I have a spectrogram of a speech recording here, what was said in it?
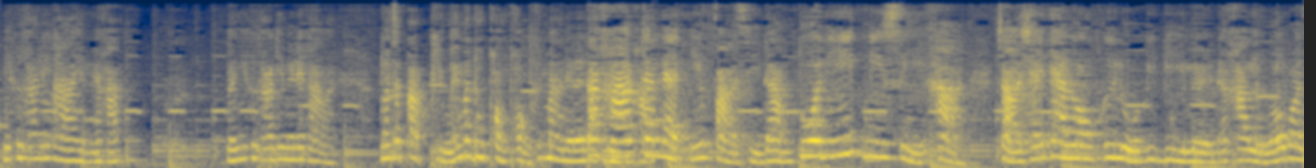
นี่คือข้างที่ทาเห็นไหมคะแล้วนี่คือข้างที่ไม่ได้ทา มันจะปรับผิวให้มันดูผ่องๆขึ้นมาในระดับนะคะกันแดดอีฝาสีดำตัวนี้มีสีค่ะจ๋าใช้แทนรองพื้นหรือว่าบีบีเลยนะคะ หรือว่าวัน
